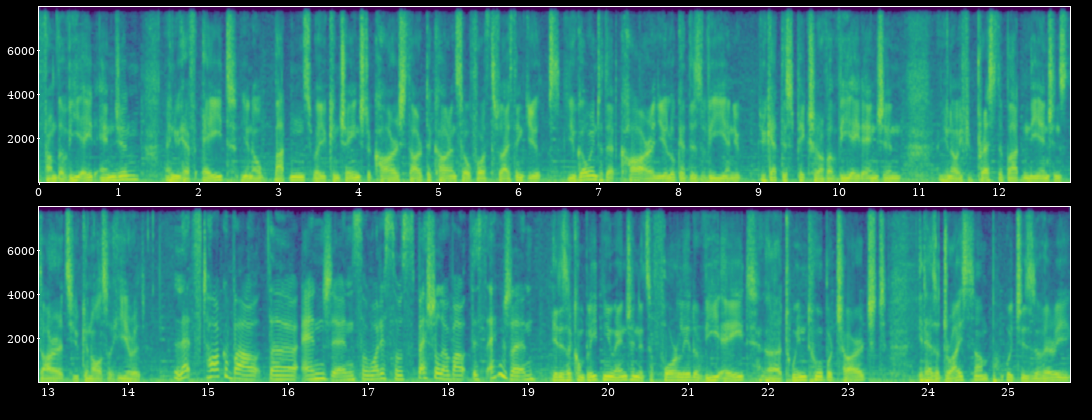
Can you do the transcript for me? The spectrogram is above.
from the V8 engine, and you have eight, you know, buttons where you can change the car, start the car, and so forth. So I think you you go into that car and you look at this V, and you you get this picture of a V8 engine. You know, if you press the button, the engine starts. You can also hear it. Let's talk about the engine. So, what is so special about this engine? It is a complete new engine. It's a 4 liter V8, uh, twin turbocharged. It has a dry sump, which is a very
